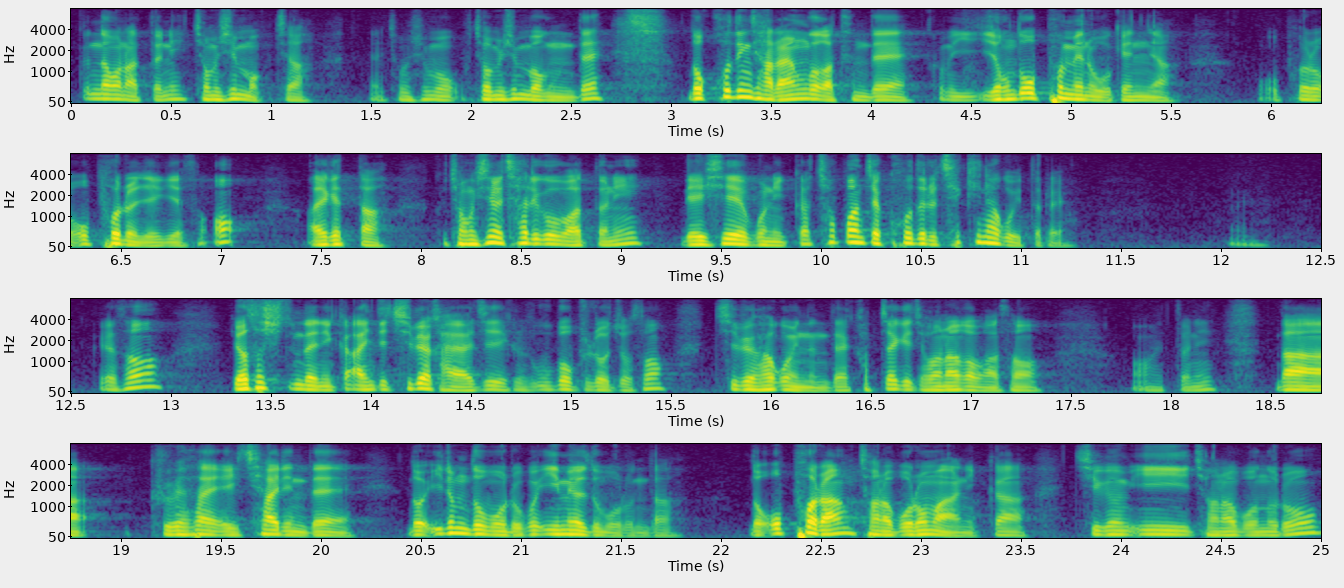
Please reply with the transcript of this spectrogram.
끝나고 났더니 점심 먹자. 네, 점심 먹 점심 먹는데 너 코딩 잘하는 것 같은데 그럼 이 정도 오퍼면 오겠냐? 오퍼를 오퍼를 얘기해서 어 알겠다. 정신을 차리고 봤더니 4시에 보니까 첫 번째 코드를 체킹하고 있더래요. 그래서 6시쯤 되니까 아, 이제 집에 가야지. 그래서 우버 불러줘서 집에 가고 있는데 갑자기 전화가 와서 어, 했더니 나 그 회사의 HR인데 너 이름도 모르고 이메일도 모른다. 너 오퍼랑 전화번호만 아니까 지금 이 전화번호로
